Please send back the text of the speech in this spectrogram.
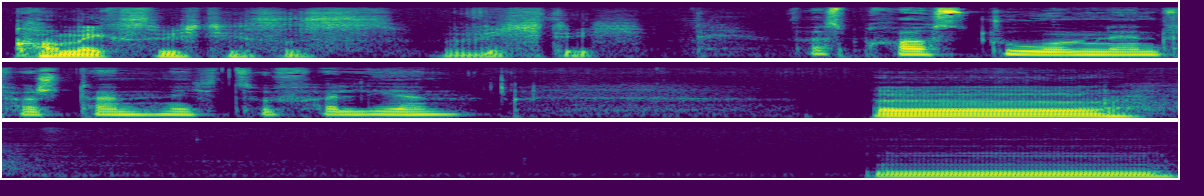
Comics wichtig, es ist wichtig. Was brauchst du, um den Verstand nicht zu verlieren? Äh, mh,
